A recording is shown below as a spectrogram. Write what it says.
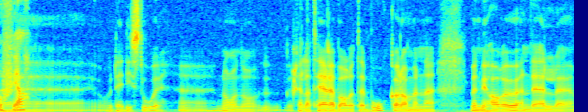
Uff, ja. Eh, og det de sto i. Eh, nå, nå relaterer jeg bare til boka, da, men, eh, men vi har òg en del eh,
